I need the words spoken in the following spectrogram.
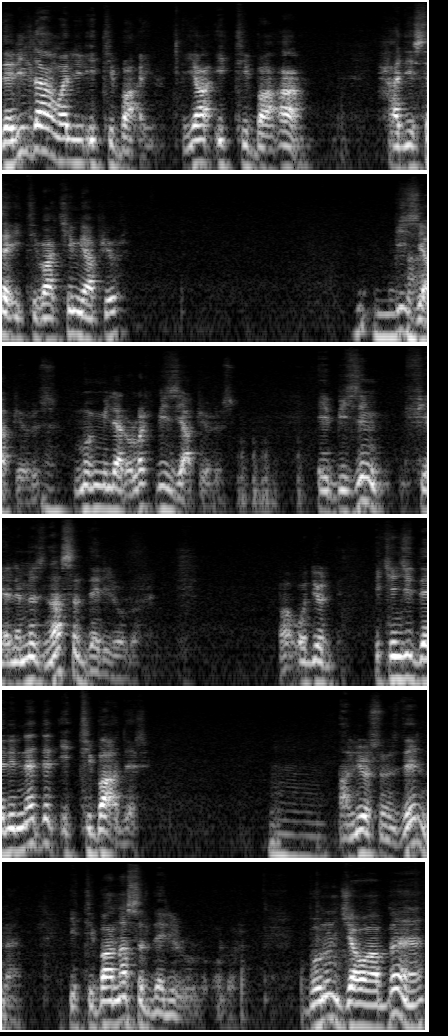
Delil de ve lil ittibai. Ya ittiba'a hadise ittiba kim yapıyor? Biz yapıyoruz. Müminler olarak biz yapıyoruz. E bizim fiilimiz nasıl delil olur? Bak o diyor ikinci delil nedir? İttibadır. Hmm. Anlıyorsunuz değil mi? İttiba nasıl delil ol- olur? Bunun cevabı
